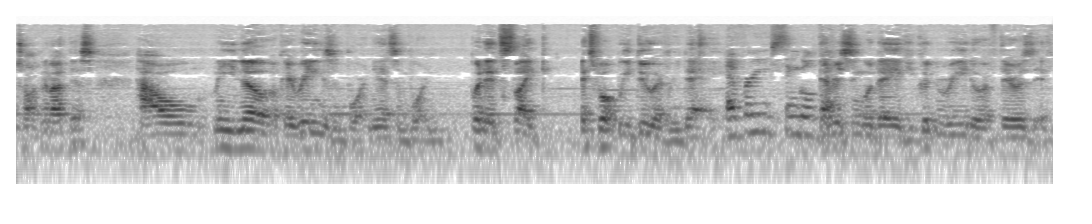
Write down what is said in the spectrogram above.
talking about this. How I mean, you know, okay, reading is important. Yeah, it's important, but it's like it's what we do every day. every single day Every single day, if you couldn't read or if there's if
